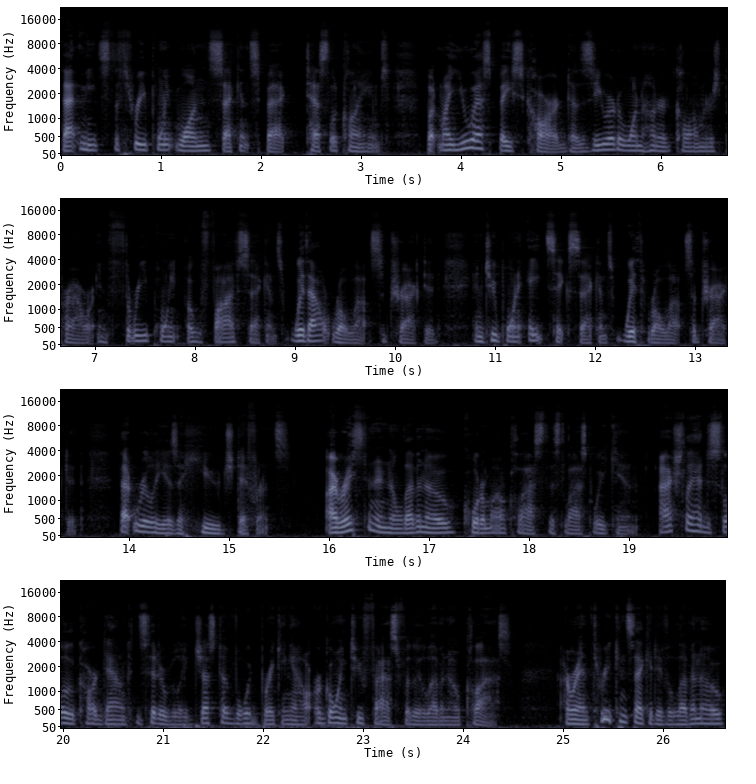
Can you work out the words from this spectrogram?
That meets the 3.1 second spec Tesla claims, but my US based car does 0 to 100 kilometers per hour in 3.05 seconds without rollout subtracted and 2.86 seconds with rollout subtracted. That really is a huge difference. I raced in an 11.0 quarter mile class this last weekend. I actually had to slow the car down considerably just to avoid breaking out or going too fast for the 11.0 class. I ran three consecutive 11.0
